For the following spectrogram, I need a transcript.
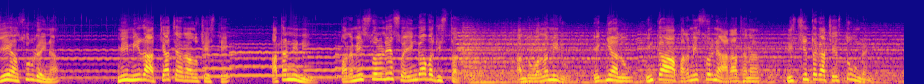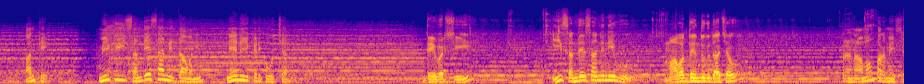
ఏ అసురుడైనా మీ మీద అత్యాచారాలు చేస్తే అతన్ని పరమేశ్వరులే స్వయంగా వధిస్తారు. అందువల్ల మీరు యజ్ఞాలు ఇంకా ఆ పరమేశ్వరుని ఆరాధన నిశ్చింతగా చేస్తూ ఉండండి. అంతే. మీకు ఈ సందేశాన్ని ఇద్దామని నేను ఇక్కడికి వచ్చాను. దేవర్షి ఈ సందేశాన్ని నీవు మా వద్ద ఎందుకు దాచావు? ప్రణామం పరమేశ.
